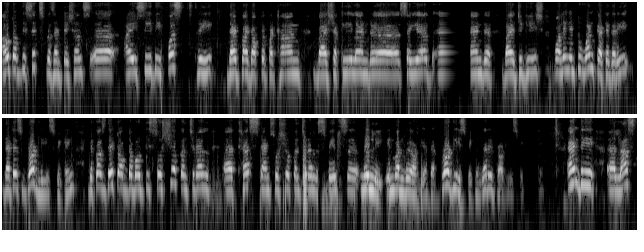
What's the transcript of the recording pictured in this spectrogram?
out of the six presentations, uh, I see the first three that by Dr. Pathan, by Shakil and uh, Sayed, and, and uh, by Jigish falling into one category that is broadly speaking because they talked about the socio-cultural uh, thrust and socio-cultural space uh, mainly in one way or the other broadly speaking very broadly speaking. And the uh, last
